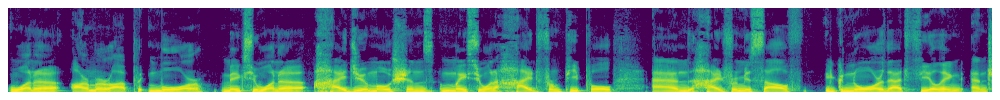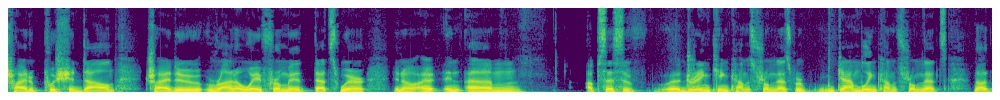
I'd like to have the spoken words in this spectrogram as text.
want to armor up more, makes you want to hide your emotions, makes you want to hide from people and hide from yourself, ignore that feeling and try to push it down, try to run away from it. That's where, you know, in, um, obsessive uh, drinking comes from. That's where gambling comes from. That's not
